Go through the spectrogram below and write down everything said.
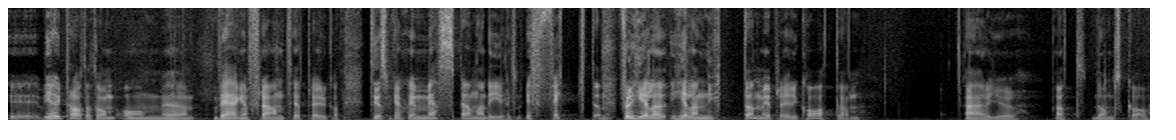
Eh, vi har ju pratat om, om eh, vägen fram till ett prejudikat. Det som kanske är mest spännande är ju liksom effekten. För hela, hela nyttan med prejudikaten är ju att de ska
